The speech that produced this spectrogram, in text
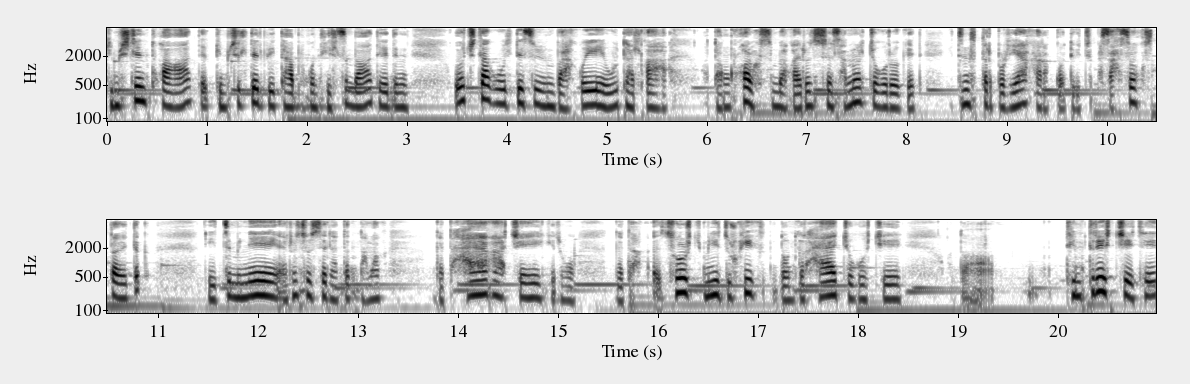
гимшлийн тухайгаа тэр гимшил дээр би та бүхэнд хэлсэн байгаа. Тэгээд энэ уучлааг үлдээсэн юм байхгүй үе талгаа тонгорхоор өгсөн байх ариун сүнсээ сануулж өгөрөө гэд эзэн дотор бүр яа харахгүй тэгж бас асуух хэрэгтэй байдаг. Эзэн минь ээ ариун сүнсээ надад намайг ингээд хайгаач ээ гэрүү ингээд суурч миний зүрхийг дундгэр хайж өгөөч ээ одоо тэмтрээч ээ тий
